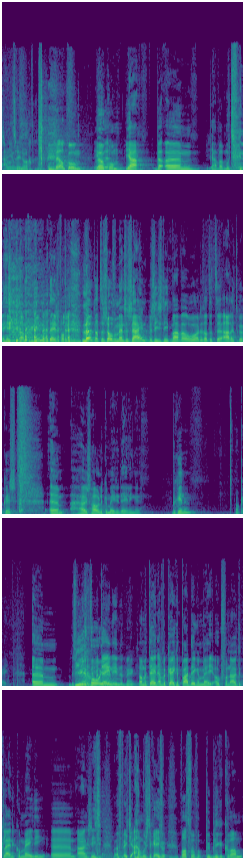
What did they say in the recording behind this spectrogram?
Wat jongens. zenuwachtig. welkom. De- Welkom. Ja, wel, ehm, ja, wat moeten we gaan beginnen met deze podcast? Leuk dat er zoveel mensen zijn. We zien ze niet, maar we hoorden dat het eh, aardig druk is. Ehm, huishoudelijke mededelingen. Beginnen? Oké. Ehm Dus we bier zitten er gooien. meteen in, dat merk je. Dan meteen, en we kregen een paar dingen mee, ook vanuit de kleine komedie. Ehm, aangezien we een beetje aan moesten geven wat voor publiek er kwam.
